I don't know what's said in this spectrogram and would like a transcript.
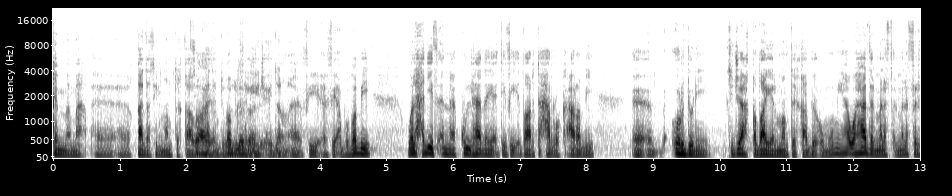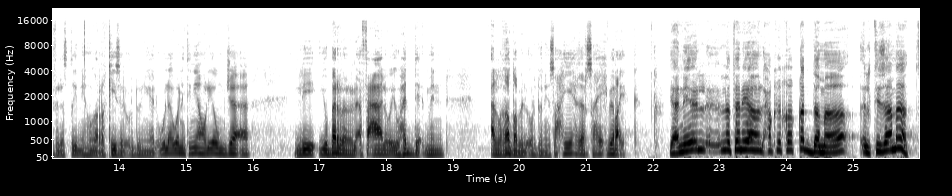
قمة مع آه، آه، قادة المنطقة صحيح، وقادة دول الخليج ذلك، أيضا نعم. آه، في في أبو ظبي. والحديث أن كل هذا يأتي في إطار تحرك عربي أردني تجاه قضايا المنطقة بعمومها. وهذا الملف الملف الفلسطيني هو الركيزة الأردنية الأولى. ونتنياهو اليوم جاء ليبرر الأفعال ويهدئ من الغضب الأردني. صحيح؟ غير صحيح برأيك؟ يعني نتنياهو الحقيقة قدم التزامات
